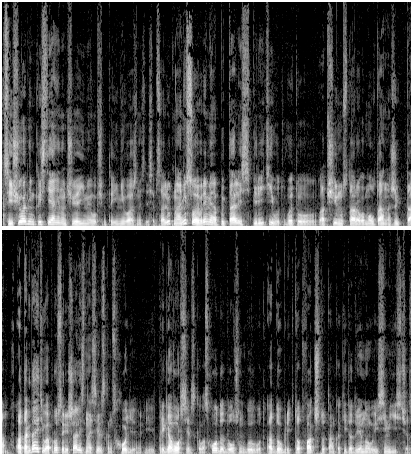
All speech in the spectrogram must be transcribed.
с еще одним крестьянином, чье имя, в общем-то, и не важно здесь абсолютно, они в свое время пытались перейти вот в эту общину старого Мултана, жить там. А тогда эти вопросы решались на сельском сходе. И приговор сельского схода должен был вот одобрить тот факт, что там какие-то две новые семьи сейчас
